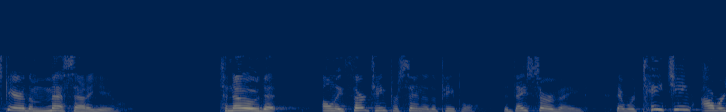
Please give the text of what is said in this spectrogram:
scare the mess out of you to know that only 13% of the people that they surveyed that were teaching our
